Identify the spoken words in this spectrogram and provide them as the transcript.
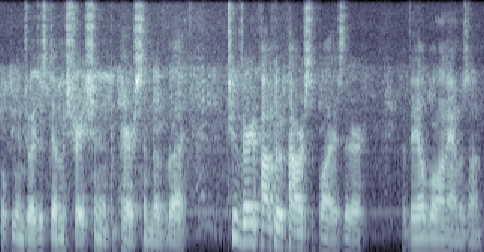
Hope you enjoyed this demonstration and comparison of uh, two very popular power supplies that are available on Amazon.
